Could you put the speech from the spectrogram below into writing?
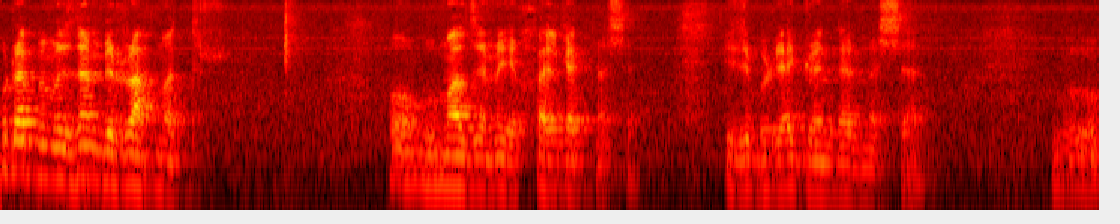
Bu Rabbimizden bir rahmettir. O bu malzemeyi halk etmese, bizi buraya göndermezse, bu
